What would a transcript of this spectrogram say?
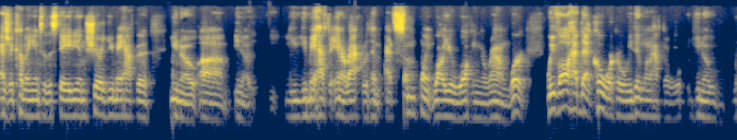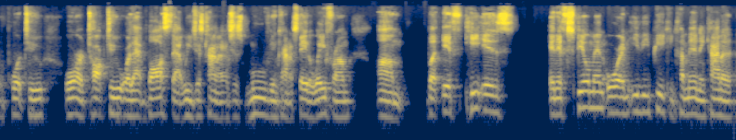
as you're coming into the stadium. Sure, you may have to, you know, um, you know, you, you may have to interact with him at some point while you're walking around work. We've all had that coworker we didn't want to have to, you know, report to or talk to, or that boss that we just kind of just moved and kind of stayed away from. Um, but if he is and if Spielman or an EVP can come in and kind of,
